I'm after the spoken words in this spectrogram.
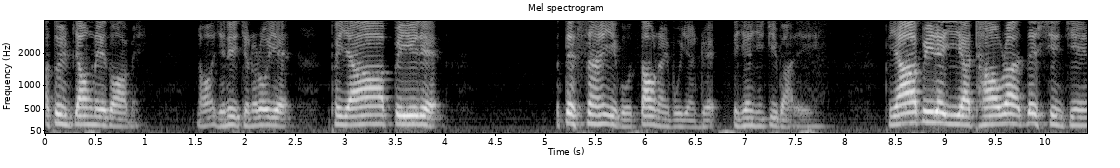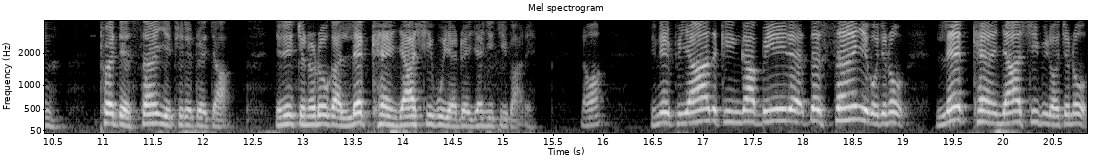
အသွင်ပြောင်းလဲသွားမယ်နော်ယနေ့ကျွန်တော်တို့ရဲ့ဖျားပေးတဲ့ အသက်ဆန်းရေကိုတောက်နိုင်ဖို့ရန်အတွက်အရင်ကြီးကြည့်ပါတယ်ဖျားပေးတဲ့ရေဟာထာဝရအသက်ရှင်ခြင်းထွက်တဲ့ဆန်းရေဖြစ်တဲ့အတွက်ကြောင့်ယနေ့ကျွန်တော်တို့ကလက်ခံရရှိဖို့ရတဲ့ရည်ရည်ကြည့်ပါတယ်နော်ဒီနေ့ဘုရားသခင်ကပေးတဲ့အသက်ဆန်းရည်ကိုကျွန်တော်လက်ခံရရှိပြီးတော့ကျွန်တော်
